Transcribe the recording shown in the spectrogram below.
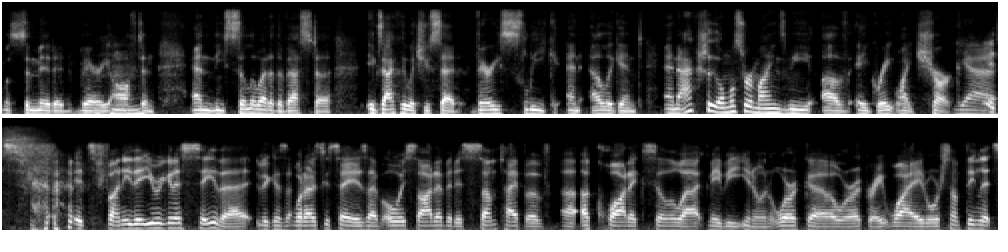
was submitted very mm-hmm. often. And the silhouette of the Vesta, exactly what you said, very sleek and elegant, and actually almost reminds me of a great white shark. Yeah, it's it's funny that you were gonna say that because what I was gonna say is I've always thought of it as some type of uh, aquatic silhouette, maybe you know an orca or a great white or something that's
